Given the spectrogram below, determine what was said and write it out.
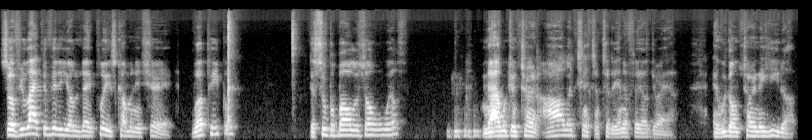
So if you like the video today, please come in and share it. Well, people, the Super Bowl is over with. now we can turn all attention to the NFL draft. And we're going to turn the heat up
